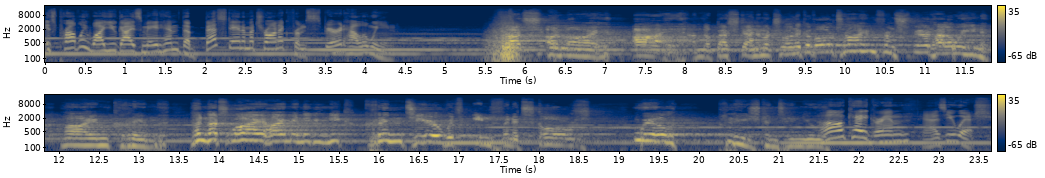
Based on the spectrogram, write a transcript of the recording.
is probably why you guys made him the best animatronic from Spirit Halloween. That's a lie. I am the best animatronic of all time from Spirit Halloween. I'm Grim. And that's why I'm in the unique Grim tier with infinite skulls. Will, please continue. Okay, Grim, as you wish.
